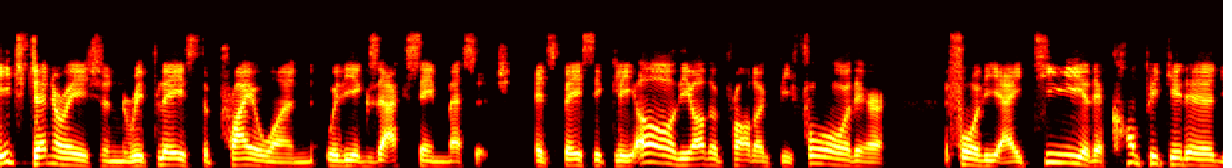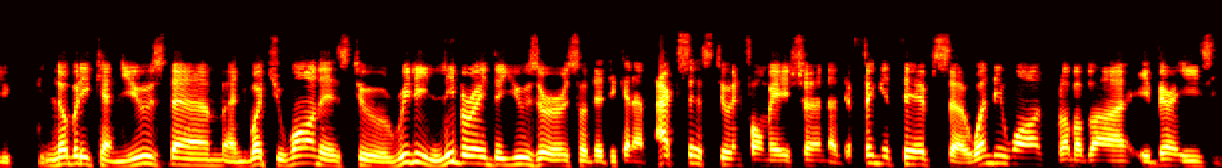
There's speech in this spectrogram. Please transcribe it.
each generation replaced the prior one with the exact same message. It's basically, oh, the other product before they're for the IT. They're complicated. You, nobody can use them. And what you want is to really liberate the user so that they can have access to information at their fingertips uh, when they want, blah, blah, blah. It, very easy.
